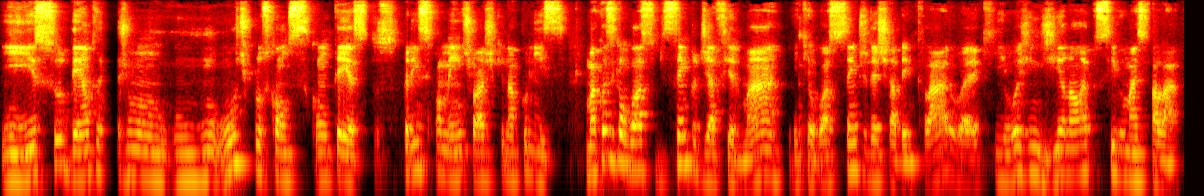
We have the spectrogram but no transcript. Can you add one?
E isso dentro de um, um, múltiplos contextos, principalmente eu acho que na polícia. Uma coisa que eu gosto sempre de afirmar e que eu gosto sempre de deixar bem claro é que hoje em dia não é possível mais falar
